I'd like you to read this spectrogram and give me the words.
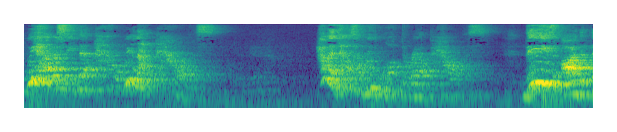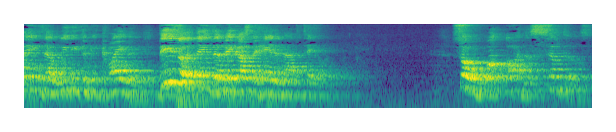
We have received that power. We're not powerless. How many times have we walked around powerless? These are the things that we need to be claiming. These are the things that make us the head and not the tail. So, what are the symptoms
